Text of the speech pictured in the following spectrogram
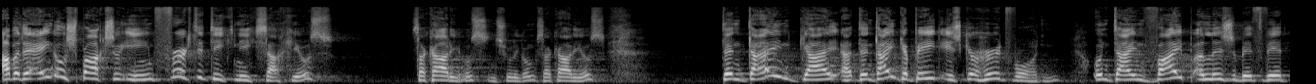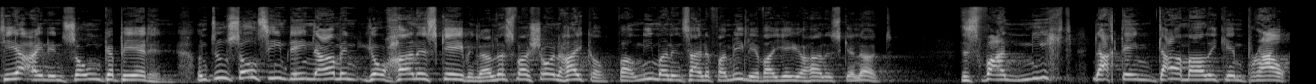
Aber der Engel sprach zu ihm, fürchte dich nicht, Zacchaeus, Zacharius, Entschuldigung, Zacharius, denn dein, Ge äh, denn dein Gebet ist gehört worden und dein Weib Elisabeth wird dir einen Sohn gebären. Und du sollst ihm den Namen Johannes geben. Na, das war schon heikel, weil niemand in seiner Familie war je Johannes genannt. Das war nicht nach dem damaligen Brauch.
